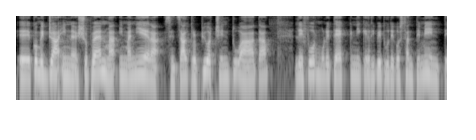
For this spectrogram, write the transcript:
Eh, come già in Chopin, ma in maniera senz'altro più accentuata, le formule tecniche ripetute costantemente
